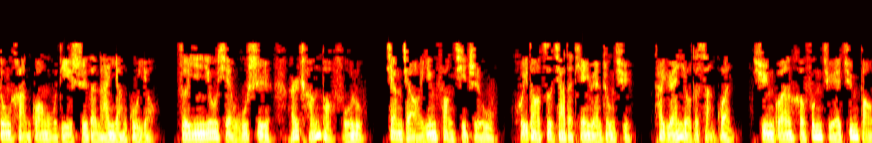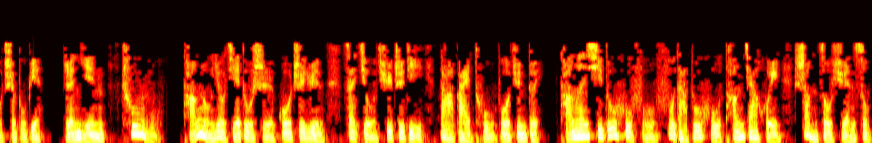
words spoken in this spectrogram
东汉光武帝时的南阳故友，则因悠闲无事而常保福禄。江角应放弃职务，回到自家的田园中去。他原有的散官、勋官和封爵均保持不变。壬寅初五。唐陇右节度使郭之运在九曲之地大败吐蕃军队，唐安西都护府副大都护汤家辉上奏玄颂，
